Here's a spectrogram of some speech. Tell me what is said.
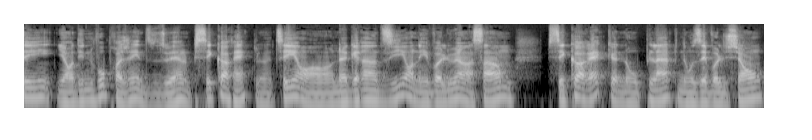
ils ont des nouveaux projets individuels, puis c'est correct, là. On a grandi, on a évolué ensemble, c'est correct que nos plans puis nos évolutions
